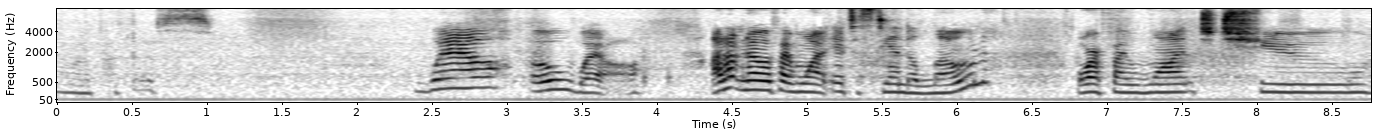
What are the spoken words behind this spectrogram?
I want to put this Well, oh well. I don't know if I want it to stand alone or if I want to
